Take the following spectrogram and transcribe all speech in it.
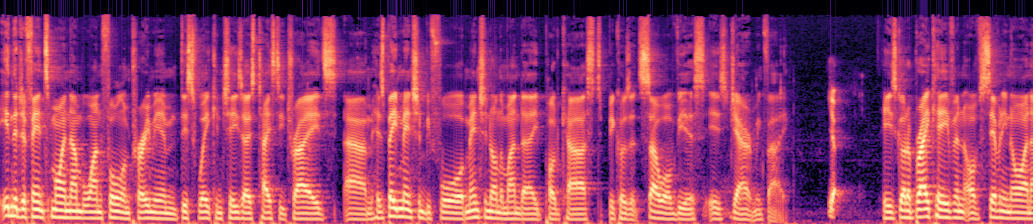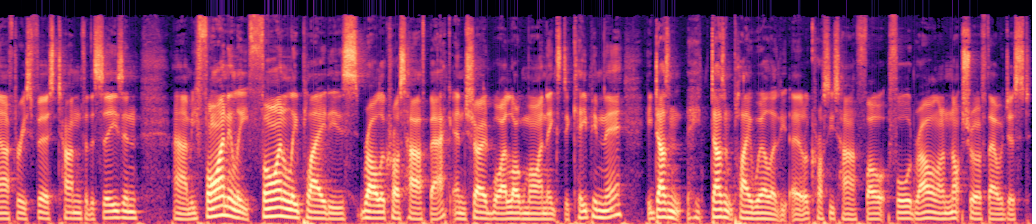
In the defence, my number one fallen premium this week in Chizo's Tasty Trades um, has been mentioned before, mentioned on the Monday podcast because it's so obvious, is Jarrad McVeigh. Yep. He's got a break even of 79 after his first ton for the season. Um, he finally, finally played his roll across halfback and showed why Longmire needs to keep him there. He doesn't, he doesn't play well at, at across his half forward role. I'm not sure if they were just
